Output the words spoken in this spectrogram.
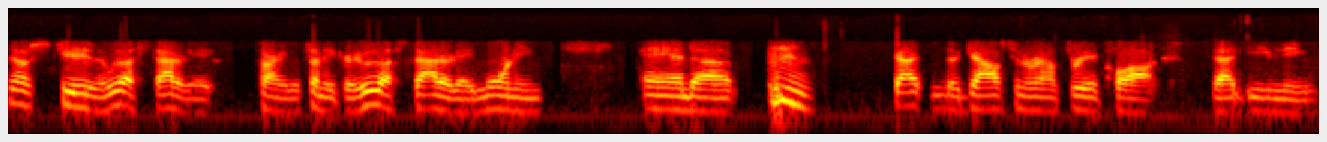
no, excuse me, we left Saturday. Sorry, the Sunday cruise. We left Saturday morning, and uh, got the Galveston around three o'clock that evening,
